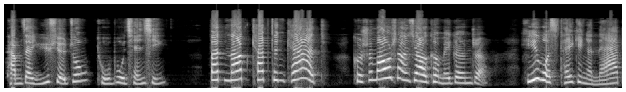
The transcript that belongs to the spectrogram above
他们在雨雪中徒步前行。But not Captain Cat. 可是猫上校可没跟着。He was taking a nap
